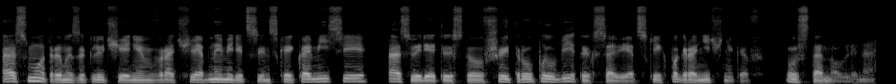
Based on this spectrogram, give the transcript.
Осмотром и заключением врачебной медицины медицинской комиссии, освидетельствовавшей трупы убитых советских пограничников, установлено,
